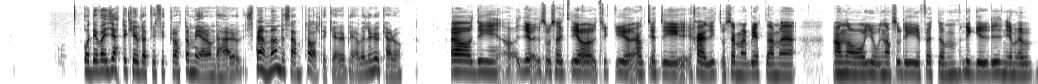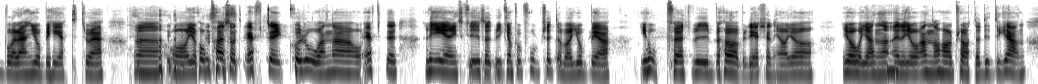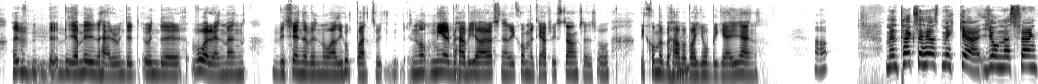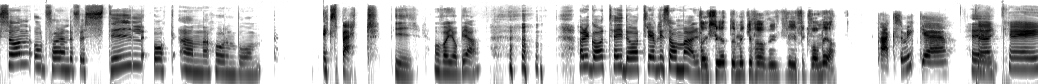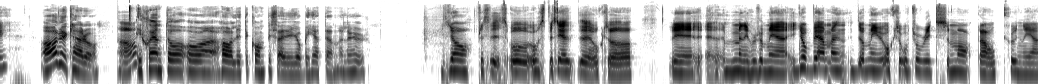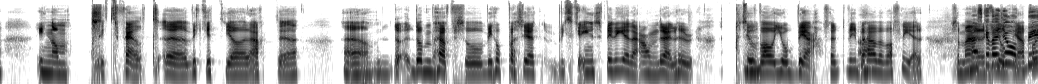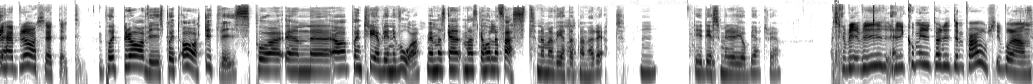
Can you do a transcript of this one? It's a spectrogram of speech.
Och det var jättekul att vi fick prata mer om det här. Spännande samtal tycker jag det blev, eller hur Karo? Ja, det, jag, som sagt, jag tycker ju alltid att det är härligt att samarbeta med Anna och Jonas och det är ju för att de ligger i linje med vår jobbighet, tror jag. Uh, och jag hoppas att efter corona och efter regeringskris att vi kan få fortsätta vara jobbiga ihop för att vi behöver det känner jag. Jag, jag, och, Janna, mm. eller jag och Anna har pratat lite grann via mejl här under, under våren men vi känner väl nog allihopa att vi, något mer behöver göras när det kommer till assistansen så vi kommer behöva mm. vara jobbiga igen. Ja, men tack så hemskt mycket. Jonas Franksson, ordförande för STIL och Anna Holmbom, expert i att vara jobbiga. ha det gott, hej då, trevlig sommar. Tack så jättemycket för att vi, vi fick vara med. Tack så mycket. Hej. Tack, hej. Ja du Karo. Ja. Det är skönt att, att, ha lite kompisar i jobbigheten, eller hur? Ja, precis. Och, och speciellt eh, också eh, människor som är jobbiga men de är ju också otroligt smarta och kunniga inom sitt fält. Eh, vilket gör att eh, Eh, de, de behövs och vi hoppas ju att vi ska inspirera andra, eller hur? Till att vara jobbiga. För att vi behöver vara fler som Man är jobbiga jobbig. på det här bra sättet. På ett bra vis, på ett artigt vis, på en, eh, ja, på en trevlig nivå. Men man ska, man ska hålla fast när man vet att man har rätt. Mm. Det är det som är det jobbiga, tror jag. Ska vi, vi, vi kommer ju ta en liten paus i våran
